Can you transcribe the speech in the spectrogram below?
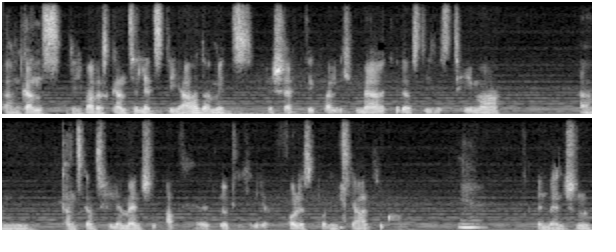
ähm, ganz, ich war das ganze letzte Jahr damit beschäftigt, weil ich merke, dass dieses Thema ähm, ganz, ganz viele Menschen abhält, wirklich in ihr volles Potenzial zu kommen. Ja. Wenn Menschen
